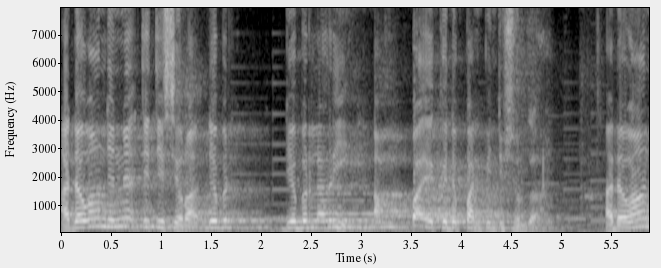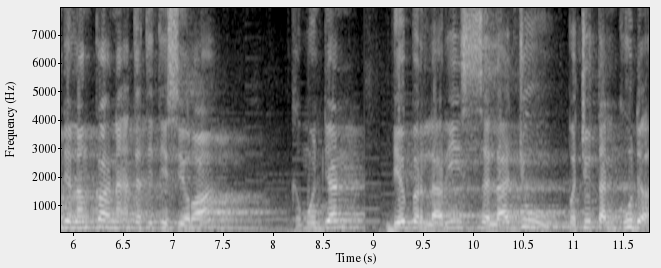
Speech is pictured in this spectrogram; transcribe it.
Ada orang dia naik titi sirat dia ber, dia berlari sampai ke depan pintu syurga. Ada orang dia langkah naik atas titik sirat kemudian dia berlari selaju pecutan kuda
